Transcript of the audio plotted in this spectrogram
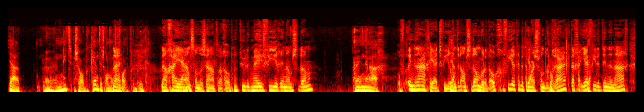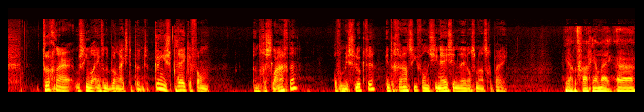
ja, niet zo bekend is onder het grote publiek. Nou ga jij aanstaande zaterdag ook natuurlijk mee vieren in Amsterdam? in Den Haag. Of in Den Haag ga jij het vieren. Want in Amsterdam wordt het ook gevierd met de Mars van de Draak. Daar ga, jij viert het in Den Haag. Terug naar misschien wel een van de belangrijkste punten. Kun je spreken van een geslaagde of een mislukte integratie van Chinezen in de Nederlandse maatschappij? Ja, dat vraag je aan mij. Uh,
